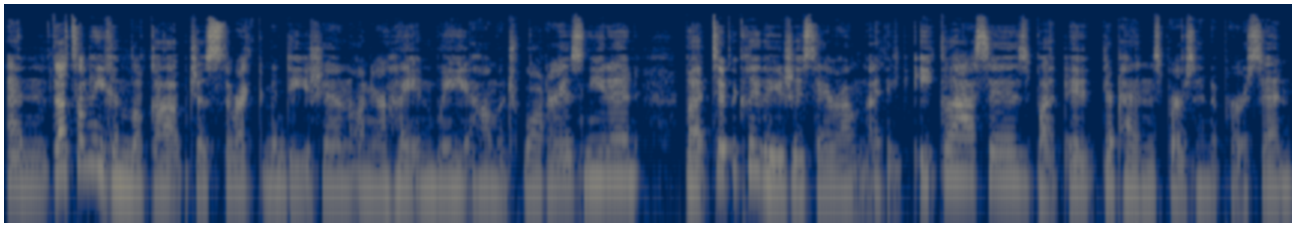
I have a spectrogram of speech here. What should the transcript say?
And that's something you can look up just the recommendation on your height and weight, how much water is needed. But typically, they usually say around, I think, eight glasses, but it depends person to person.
